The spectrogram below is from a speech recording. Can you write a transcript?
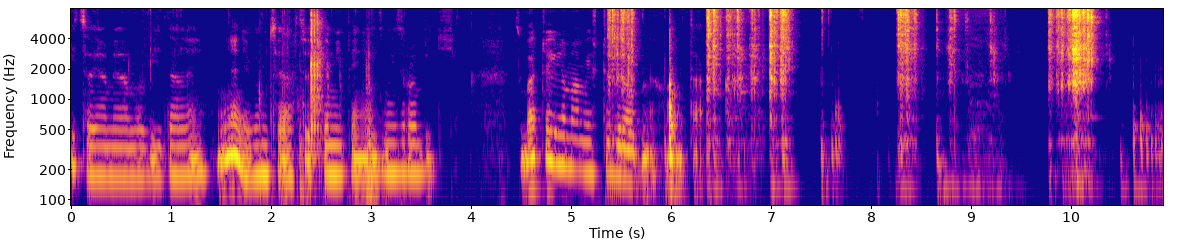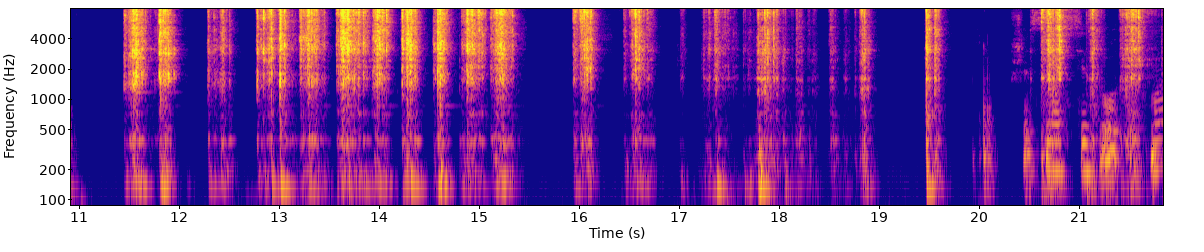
I co ja miałam robić dalej? Ja nie wiem, co ja chcę z tymi pieniędzmi zrobić. Zobaczę, ile mam jeszcze drobnych. Mam tak. Szesnaście złotych mam.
